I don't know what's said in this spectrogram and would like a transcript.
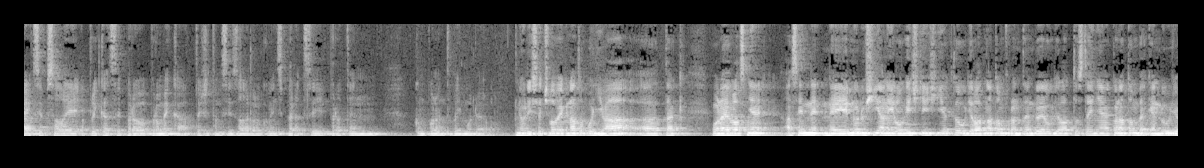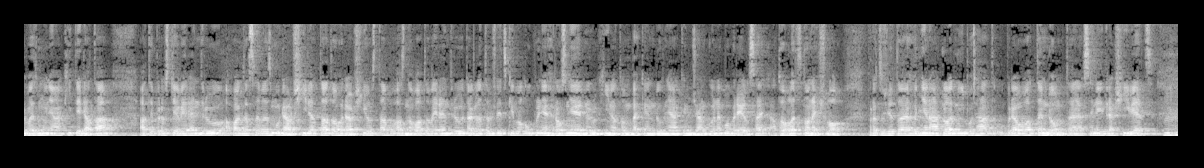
jak se psali aplikace pro, pro Maca, takže tam si vzali velkou inspiraci pro ten komponentový model. No, když se člověk na to podívá, eh, tak ono je vlastně asi nejjednodušší a nejlogičtější, jak to udělat na tom frontendu, je udělat to stejně jako na tom backendu, že vezmu nějaký ty data a ty prostě vyrendruju a pak zase vezmu další data toho dalšího stavu a znova to vyrendruju. Takhle to vždycky bylo úplně hrozně jednoduchý na tom backendu v nějakém Django nebo v Railsech a tohle to nešlo, protože to je hodně nákladný pořád upravovat ten dom, to je asi nejdražší věc. Mm-hmm.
